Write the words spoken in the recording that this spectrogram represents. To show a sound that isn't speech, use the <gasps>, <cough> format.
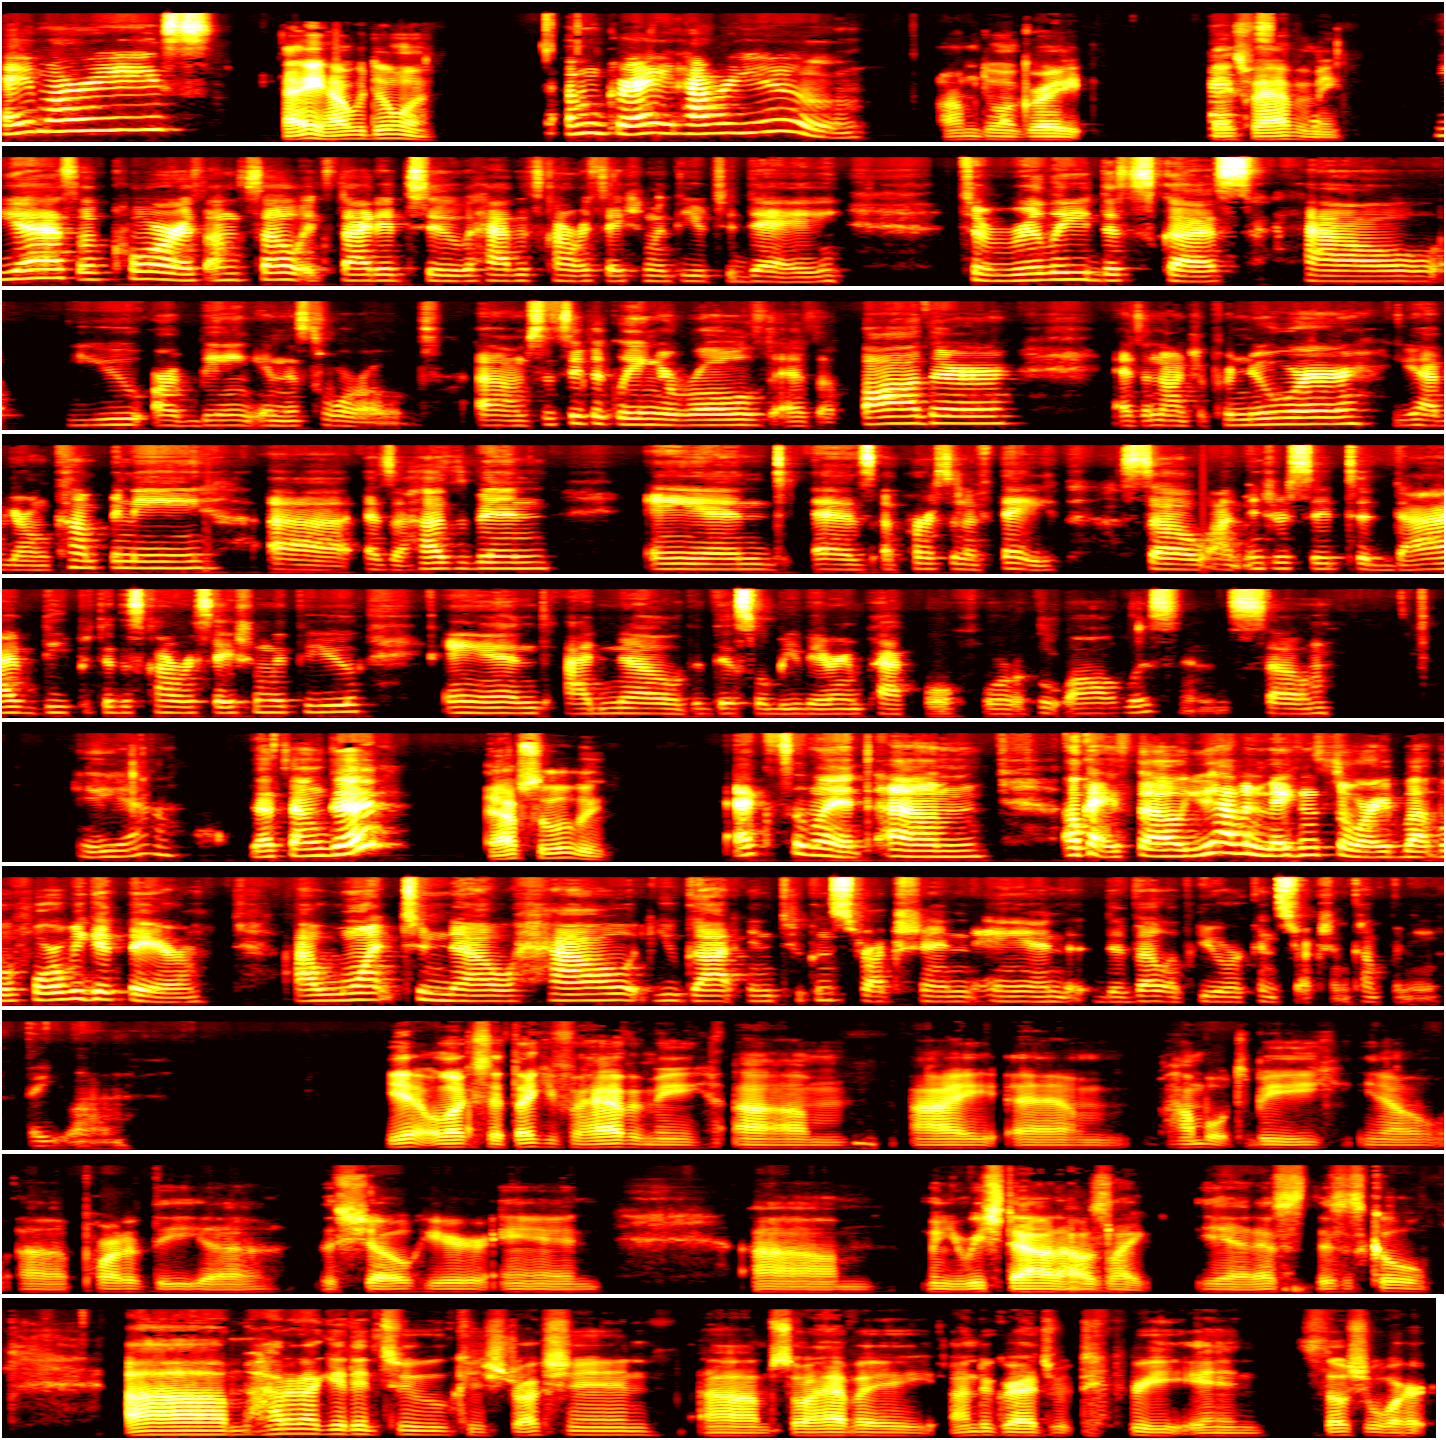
Hey, Maurice. Hey, how we doing? I'm great. How are you? I'm doing great. Thanks for having me. Yes, of course. I'm so excited to have this conversation with you today to really discuss how you are being in this world, um, specifically in your roles as a father, as an entrepreneur. You have your own company, uh, as a husband, and as a person of faith. So I'm interested to dive deep into this conversation with you. And I know that this will be very impactful for who all listens. So, yeah, that sound good? Absolutely. Excellent. Um, okay, so you have an amazing story, but before we get there, I want to know how you got into construction and developed your construction company that you own. Yeah, well, like I said, thank you for having me. Um, I am humbled to be, you know, uh, part of the uh, the show here. And um, when you reached out, I was like, yeah, that's this is cool. Um, how did I get into construction? Um, so I have a undergraduate <laughs> degree in social work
